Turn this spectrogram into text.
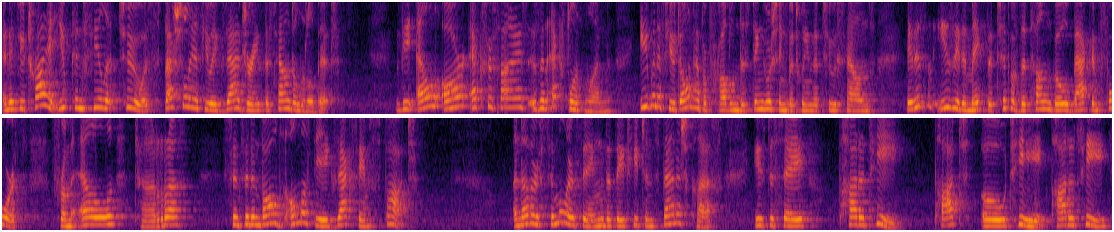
and if you try it, you can feel it too, especially if you exaggerate the sound a little bit. The LR exercise is an excellent one. Even if you don't have a problem distinguishing between the two sounds, it isn't easy to make the tip of the tongue go back and forth from L to R, since it involves almost the exact same spot. Another similar thing that they teach in Spanish class is to say para ti, pot o t, para ti,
